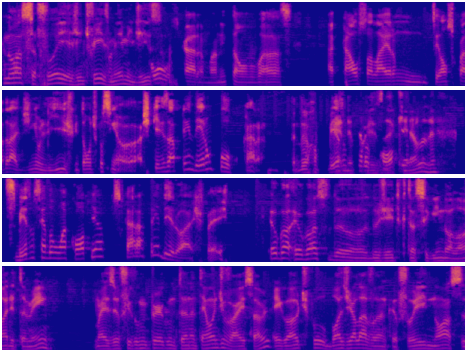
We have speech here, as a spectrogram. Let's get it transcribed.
Nossa, foi, a gente fez meme disso. Pô, cara, mano, então, as, a calça lá era um, sei lá, uns quadradinhos lixo. Então, tipo assim, eu acho que eles aprenderam um pouco, cara. Entendeu? Mesmo é, depois daquela, né? Mesmo sendo uma cópia, os caras aprenderam, eu acho, velho. Eu, eu gosto do, do jeito que tá seguindo a Lore também, mas eu fico me perguntando até onde vai, sabe? É igual, tipo, o boss de alavanca. Foi, nossa,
